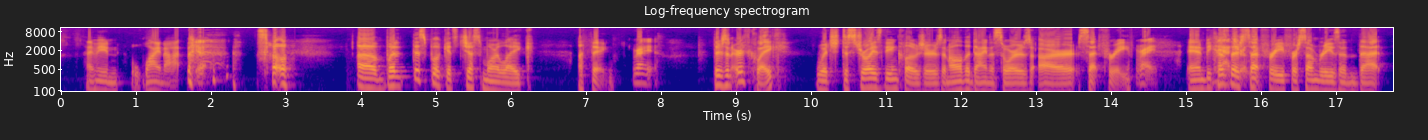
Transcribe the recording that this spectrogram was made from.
I mean, why not? Yeah. so, uh, but this book, it's just more like a thing. right. There's an earthquake which destroys the enclosures, and all the dinosaurs are set free. Right. And because they're set free for some reason, that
